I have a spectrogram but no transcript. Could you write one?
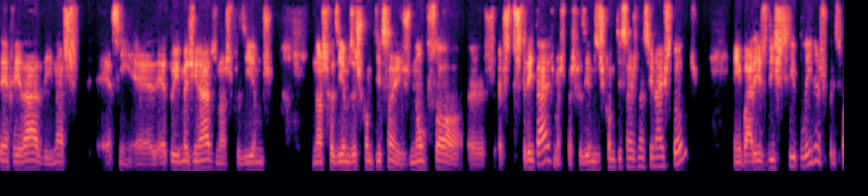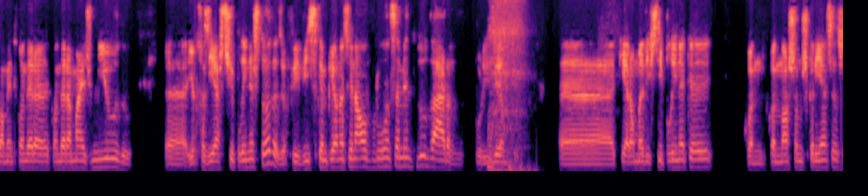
tenra idade, e nós é assim, é, é tu imaginares, nós fazíamos, nós fazíamos as competições, não só as, as distritais, mas depois fazíamos as competições nacionais todas, em várias disciplinas, principalmente quando era, quando era mais miúdo, uh, eu fazia as disciplinas todas, eu fui vice-campeão nacional de lançamento do DARD, por exemplo, uh, que era uma disciplina que, quando, quando nós somos crianças,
